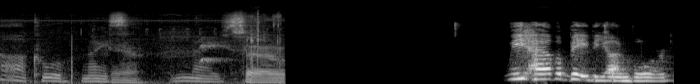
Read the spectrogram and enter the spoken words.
Ah, cool, nice, Yeah. nice. So We have a baby on board.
